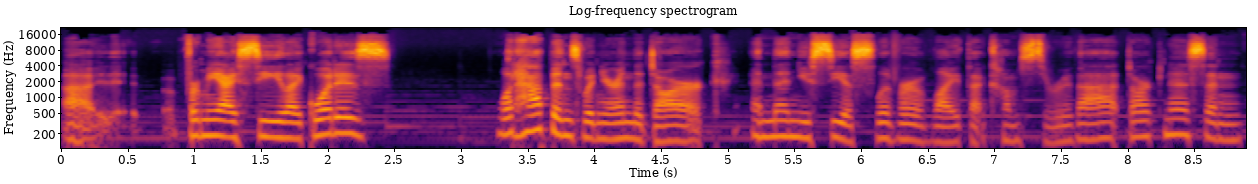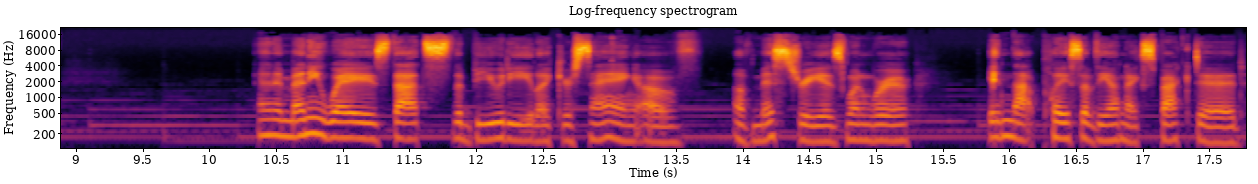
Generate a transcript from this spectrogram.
Uh, for me, I see like what is what happens when you're in the dark and then you see a sliver of light that comes through that darkness? And and in many ways that's the beauty like you're saying of of mystery is when we're in that place of the unexpected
